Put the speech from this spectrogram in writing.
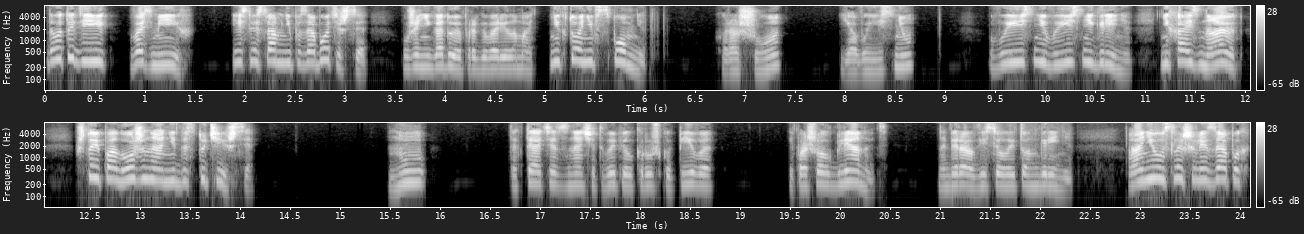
Да вот иди, возьми их. Если сам не позаботишься, уже негодуя проговорила мать, никто не вспомнит. Хорошо, я выясню. Выясни, выясни, Гриня, нехай знают, что и положено, а не достучишься. Ну, так ты, отец, значит, выпил кружку пива и пошел глянуть, — набирал веселый тон Гриня. а они услышали запах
